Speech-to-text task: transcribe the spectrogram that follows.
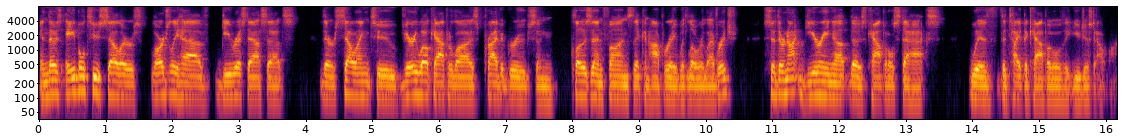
And those able to sellers largely have de risked assets. They're selling to very well capitalized private groups and close end funds that can operate with lower leverage. So they're not gearing up those capital stacks with the type of capital that you just outlined.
